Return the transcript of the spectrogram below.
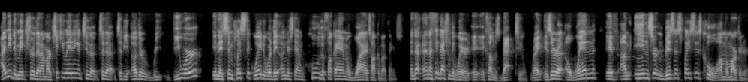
I need to make sure that I'm articulating it to the to the to the other re- viewer in a simplistic way to where they understand who the fuck I am and why I talk about things. And that and I think that's really where it, it comes back to, right? Is there a, a when if I'm in certain business places? Cool, I'm a marketer.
